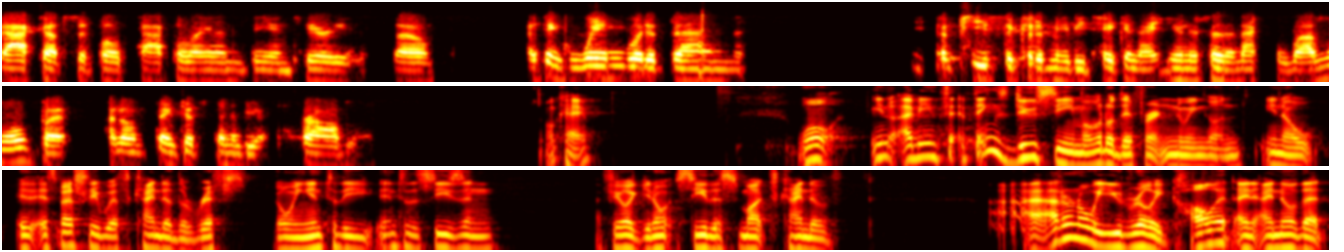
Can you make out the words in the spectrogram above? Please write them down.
backups at both tackle and the interior. So I think Wynn would have been a piece that could have maybe taken that unit to the next level, but I don't think it's going to be a problem. Okay. Well, you know, I mean, th- things do seem a little different in New England. You know, especially with kind of the rifts going into the into the season. I feel like you don't see this much kind of. I, I don't know what you'd really call it. I, I know that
